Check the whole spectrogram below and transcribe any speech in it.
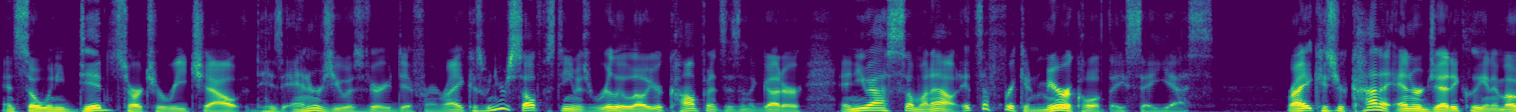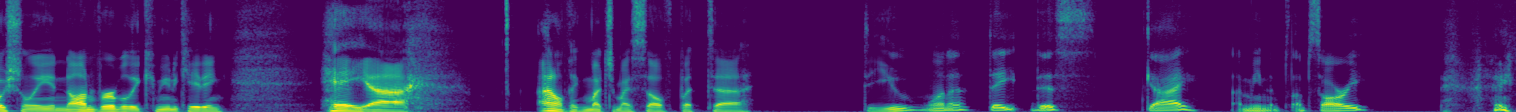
And so when he did start to reach out, his energy was very different, right? Because when your self esteem is really low, your confidence is in the gutter, and you ask someone out, it's a freaking miracle if they say yes right? Because you're kind of energetically and emotionally and non-verbally communicating, hey, uh, I don't think much of myself, but uh, do you want to date this guy? I mean, I'm, I'm sorry. right?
